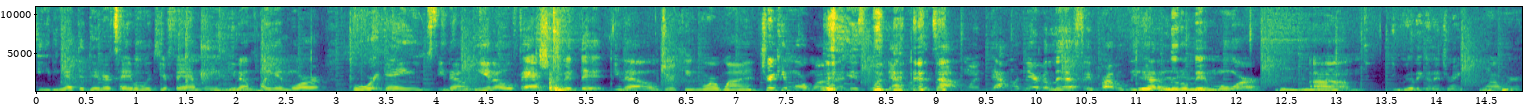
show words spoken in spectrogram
eating at the dinner table with your family. Mm-hmm. You know, mm-hmm. playing more board games. You know, mm-hmm. being old fashioned with it. You know, drinking more wine. Drinking more wine is one. That was the top one. That one never left. It probably got a little bit more. Mm-hmm. Um, you really gonna drink while mm-hmm. we're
